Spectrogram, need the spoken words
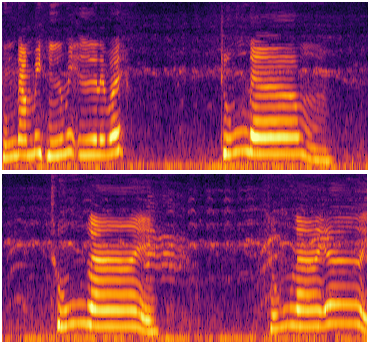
ถุงดำไม่หือไม่อือเลยเว้ยถุงดำ ถุงลายถุงลายเอ้ย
